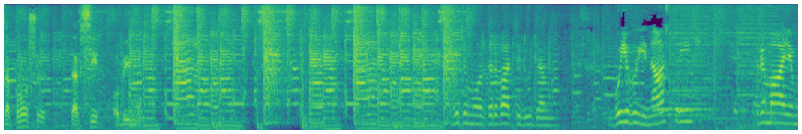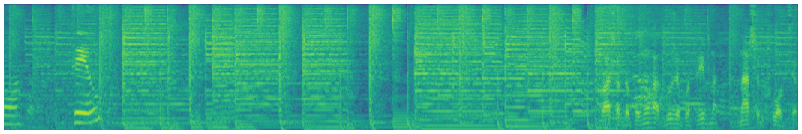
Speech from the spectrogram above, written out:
запрошую та всіх обійму. Будемо дарувати людям бойовий настрій, тримаємо тил. Ваша допомога дуже потрібна нашим хлопцям.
